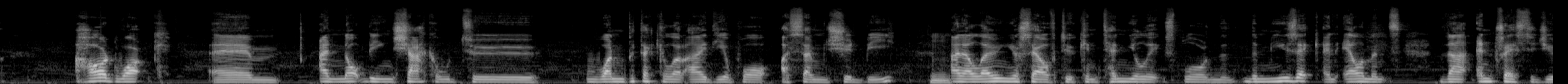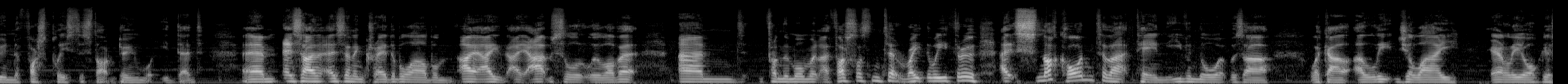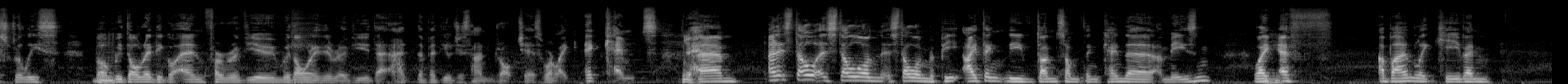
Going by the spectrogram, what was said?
hard work um, and not being shackled to one particular idea of what a sound should be hmm. and allowing yourself to continually explore the, the music and elements that interested you in the first place to start doing what you did. Um, it's, a, it's an incredible album. I, I, I absolutely love it. And from the moment I first listened to it right the way through, it snuck on to that 10, even though it was a like a, a late July, early August release but mm. we'd already got in for review. And we'd already reviewed it. The video just hadn't dropped yet. So we're like, it counts. Yeah. Um, and it's still it's still on it's still on repeat. I think they've done something kind of amazing. Like mm-hmm. if a band like Cave In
